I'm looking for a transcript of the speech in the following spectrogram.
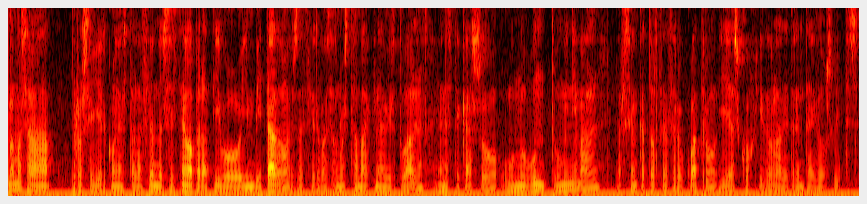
vamos a proseguir con la instalación del sistema operativo invitado, es decir, va a ser nuestra máquina virtual, en este caso un Ubuntu minimal, versión 14.04 y he escogido la de 32 bits.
